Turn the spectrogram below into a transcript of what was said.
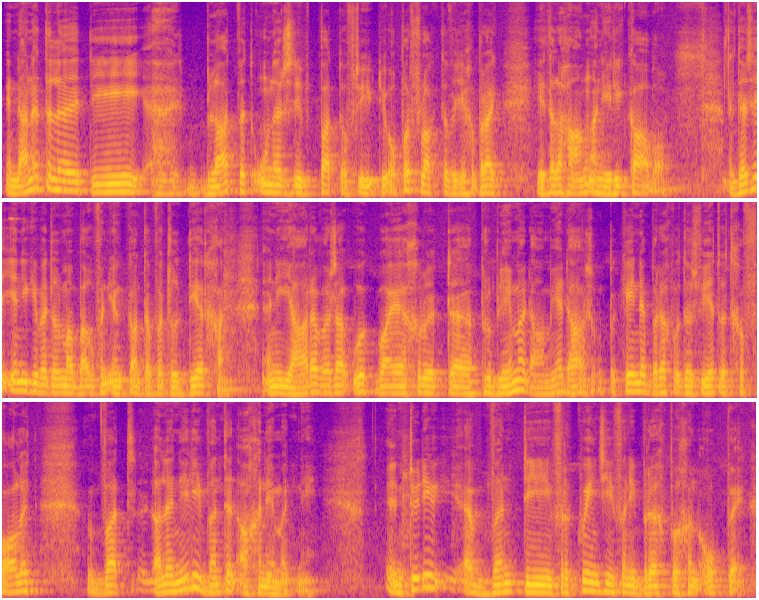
En dan het hulle die uh, blad wat onder is die pad of die die oppervlakte wat jy gebruik, het hulle gehang aan hierdie kabel. En dis 'n enetjie wat hulle maar bou van een kant af wat hulle deurgaan. In die jare was daar ook baie groot uh, probleme daarmee. Daar's 'n bekende brug wat ons weet wat geval het wat hulle nie die wind in ag geneem het nie. En toe die uh, wind die frekwensie van die brug begin opwek.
